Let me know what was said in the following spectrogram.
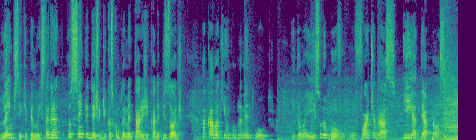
Lembre-se que pelo Instagram eu sempre deixo dicas complementares de cada episódio. Acaba aqui um complemento o outro. Então é isso, meu povo, um forte abraço e até a próxima!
